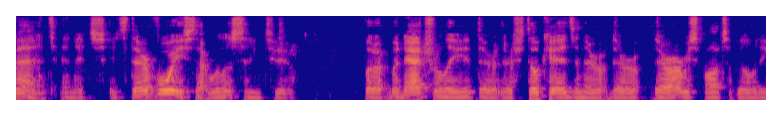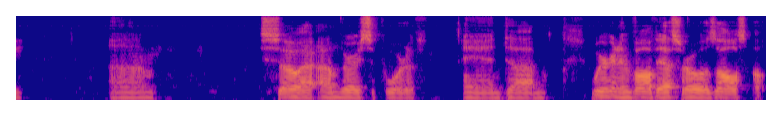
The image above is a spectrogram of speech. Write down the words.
event, and it's it's their voice that we're listening to. But but naturally, they're they're still kids, and they're they're they're our responsibility. Um, so I, am very supportive, and um, we're going to involve SROs also.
